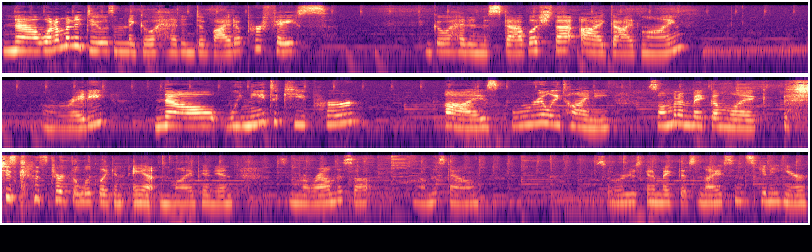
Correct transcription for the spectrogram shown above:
Now what I'm gonna do is I'm gonna go ahead and divide up her face and go ahead and establish that eye guideline. Alrighty. Now we need to keep her eyes really tiny so I'm gonna make them like, she's gonna start to look like an ant in my opinion. So I'm gonna round this up, round this down. So we're just gonna make this nice and skinny here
